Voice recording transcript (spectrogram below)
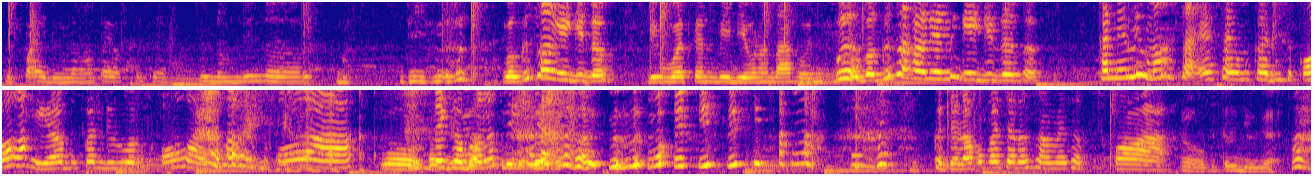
lupa ya diundang apa ya waktu itu ya? Undang dinner. Dinner? Bagus lah kayak gitu. Dibuatkan video ulang tahun. Beuh, bagus lah kalian kayak gitu tuh. Kan ini masa SMK di sekolah ya bukan di luar sekolah. Itu mah di sekolah. Loh, tega banget sih. Kecuali aku pacaran sama yang satu sekolah. Oh betul juga. Wah.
